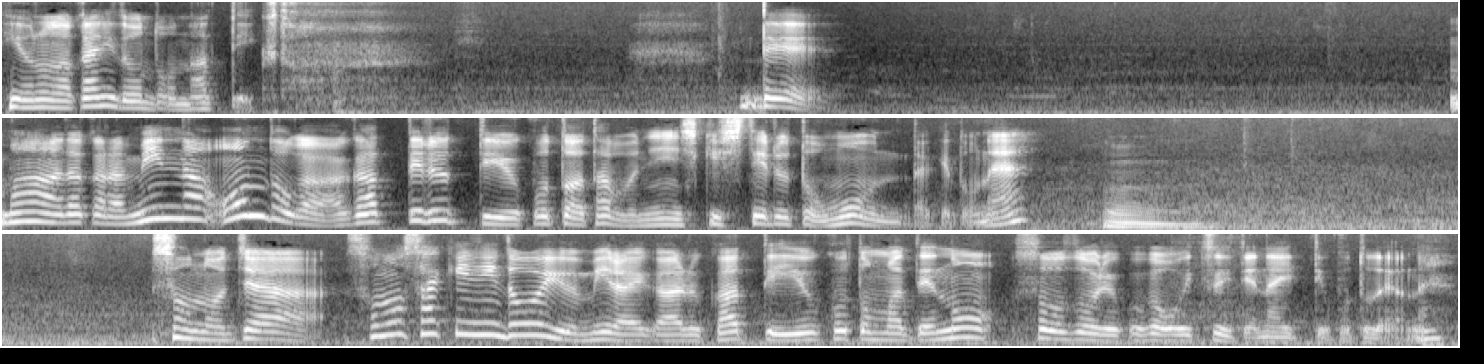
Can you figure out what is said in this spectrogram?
世の中にどんどんなっていくと。でまあだからみんな温度が上がってるっていうことは多分認識してると思うんだけどね。うんそのじゃあその先にどういう未来があるかっていうことまでの想像力が追いついてないっていうことだよね。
